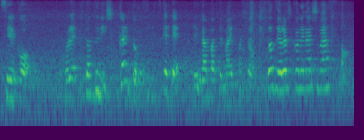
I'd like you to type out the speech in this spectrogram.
成功これ2つにしっかりと結びつけて、え頑張ってまいりましょう。どうぞよろしくお願いします。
